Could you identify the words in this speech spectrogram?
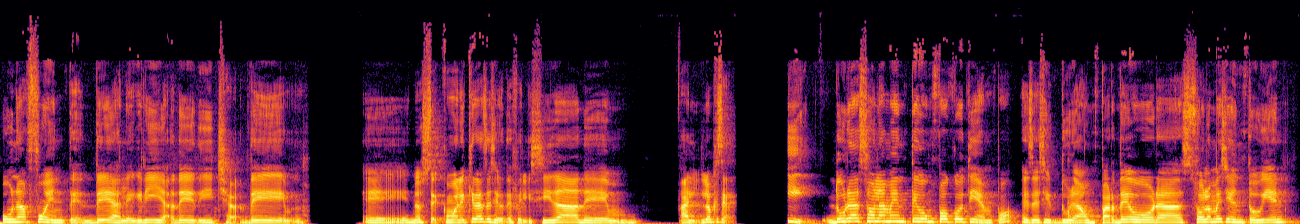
una fuente de alegría, de dicha, de, eh, no sé, como le quieras decir, de felicidad, de lo que sea. Y dura solamente un poco tiempo, es decir, dura un par de horas, solo me siento bien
